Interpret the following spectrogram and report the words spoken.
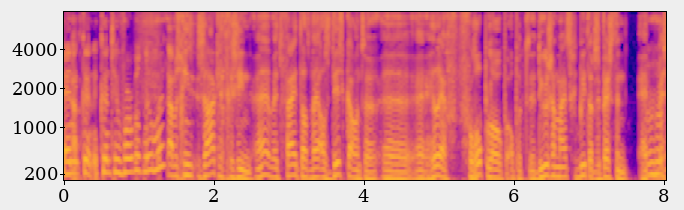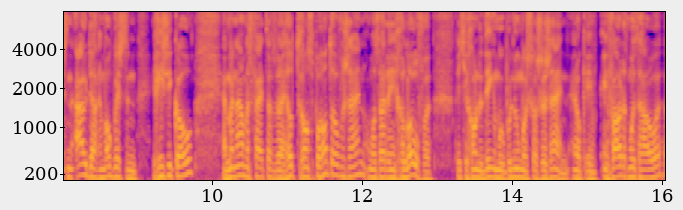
En kunt u een voorbeeld noemen? Ja, misschien zakelijk gezien. Hè, het feit dat wij als discounter uh, heel erg voorop lopen op het duurzaamheidsgebied, dat is best een, mhm. best een uitdaging, maar ook best een risico. En met name het feit dat we er heel transparant over zijn, omdat wij erin geloven dat je gewoon de dingen moet benoemen zoals ze zijn. En ook eenvoudig moet houden.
